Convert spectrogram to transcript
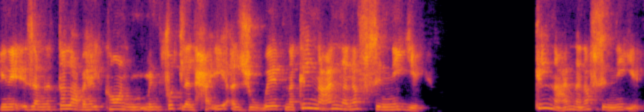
يعني إذا بنطلع بهالكون بنفوت للحقيقة جواتنا كلنا عنا نفس النية. كلنا عنا نفس النية.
